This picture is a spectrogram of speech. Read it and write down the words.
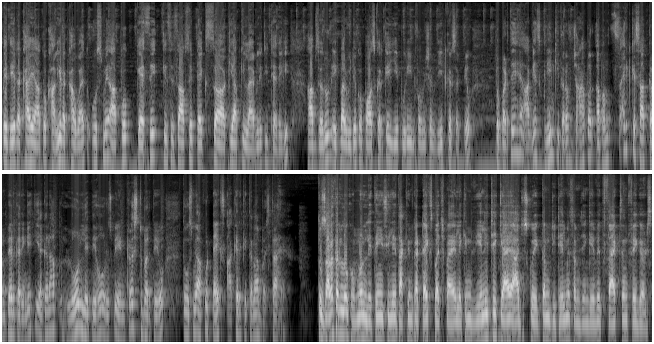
पे दे रखा है या तो खाली रखा हुआ है तो उसमें आपको कैसे, किस हिसाब से टैक्स की आपकी लाइबिलिटी ठहरेगी, आप ज़रूर एक बार वीडियो को पॉज करके ये पूरी इन्फॉर्मेशन रीड कर सकते हो। तो बढ़ते हैं आगे स्क्रीन की तरफ़, जहाँ पर अब हम फैक्ट के साथ कंपेयर करेंगे कि अगर आप लोन लेते हो और उस पर इंटरेस्ट भरते हो तो उसमें आपको टैक्स आखिर कितना बचता है। तो ज़्यादातर लोग होम लोन लेते हैं इसीलिए ताकि उनका टैक्स बच पाए, लेकिन रियलिटी क्या है, आज उसको एकदम डिटेल में समझेंगे विद फैक्ट्स एंड फिगर्स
